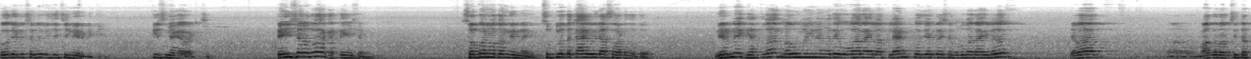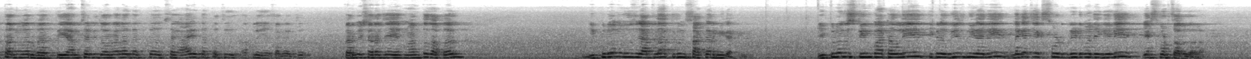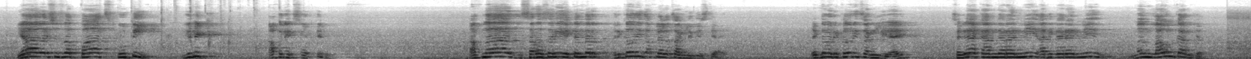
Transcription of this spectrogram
को जनरेशन विजेची निर्मिती. तीस मेगावॅटची टेन्शन होतं बरं का टेन्शन सोपा नव्हता निर्णय. चुकलं तर काय होईल असं वाटत होतं. निर्णय घेतला नऊ महिन्यामध्ये उभा राहिला प्लॅन्ट को जनरेशन उभं राहिलं. तेव्हा माधवरावची दत्तांवर भक्ती आमच्या बी जोराला दत्त सगळं आहे दत्ताची आपलं हे सगळ्याचं. परमेश्वराचे हे मानतोच आपण. इकडून ऊस घातला तिकडून साखर मी घातली. इकडून स्टीम पाठवली तिकडे वीज निघाली लगेच एक्सपोर्ट ग्रीडमध्ये गेली एक्सपोर्ट चालू झाला. या वर्षी सुद्धा पाच कोटी युनिट आपण एक्सपोर्ट केले. आपला सरासरी एकंदर रिकव्हरीच आपल्याला चांगली दिसते आहे. एकदम रिकव्हरी चांगली आहे. सगळ्या कामगारांनी अधिकाऱ्यांनी मन लावून काम केलं.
